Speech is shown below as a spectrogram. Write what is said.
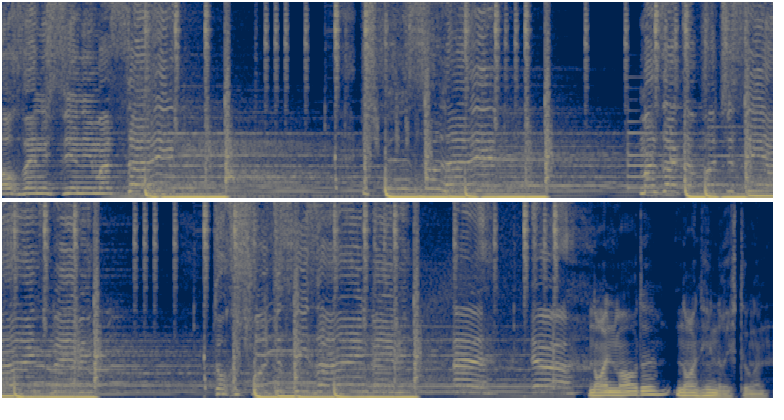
Auch wenn ich dir niemals zeig. Ich bin es so leid. Man sagt, Apache ist die Eins, Baby. Doch ich wollte Neun Morde, neun Hinrichtungen.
